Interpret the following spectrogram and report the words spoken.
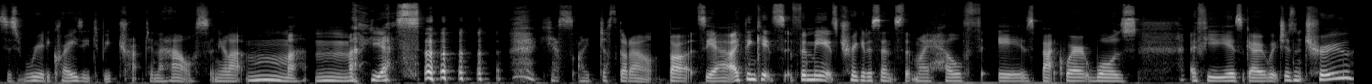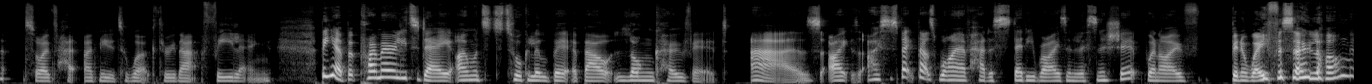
this is really crazy to be trapped in the house. And you're like, mm, mm, yes. yes, I just got out. But yeah, I think it's, for me, it's triggered a sense that my health is back where it was a few years ago, which isn't true. So I've had, I've needed to work through that feeling. But yeah, but primarily today, I wanted to talk a little bit about long COVID as I I suspect that's why I've had a steady rise in listenership when I've been away for so long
